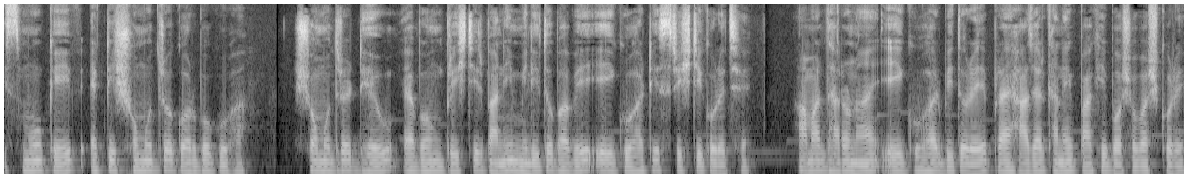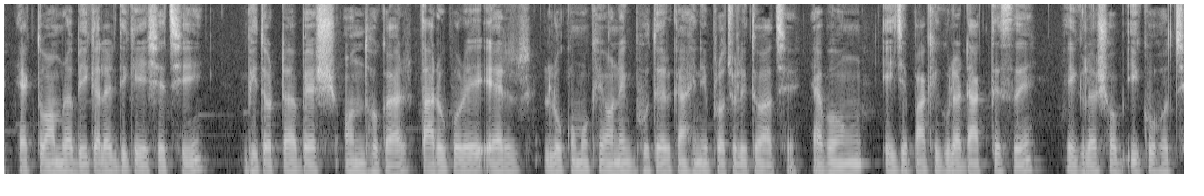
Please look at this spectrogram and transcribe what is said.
স্মো কেভ একটি সমুদ্র গর্ভ গুহা। সমুদ্রের ঢেউ এবং বৃষ্টির পানি মিলিতভাবে এই গুহাটি সৃষ্টি করেছে। আমার ধারণা, এই গুহার ভিতরে প্রায় হাজার খানেক পাখি বসবাস করে। এক তো আমরা বিকালের দিকে এসেছি, ভিতরটা বেশ অন্ধকার। তার উপরে এর লোকমুখে অনেক ভূতের কাহিনী প্রচলিত আছে এবং এই যে পাখিগুলা ডাকতেছে, এগুলা সব ইকো হচ্ছে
